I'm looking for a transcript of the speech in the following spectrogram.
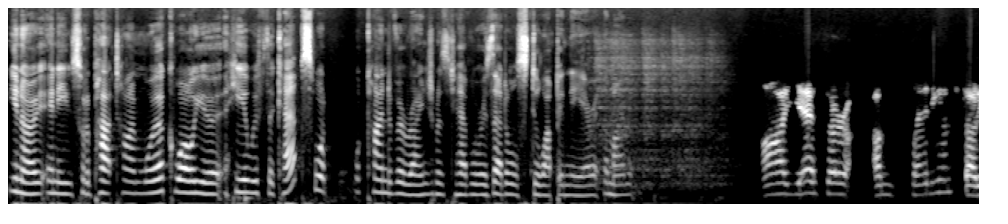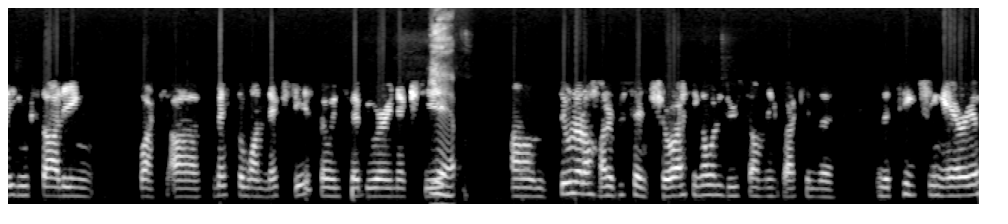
you know any sort of part time work while you're here with the Caps? What what kind of arrangements do you have, or is that all still up in the air at the moment? Uh yeah. So I'm planning on studying starting like uh, semester one next year, so in February next year. Yeah. Um, still not hundred percent sure. I think I want to do something like in the in the teaching area.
